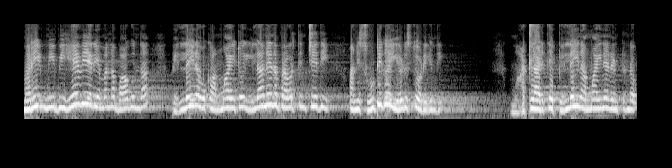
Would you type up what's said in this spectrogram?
మరి మీ బిహేవియర్ ఏమన్నా బాగుందా? పెళ్ళైన ఒక అమ్మాయితో ఇలానైనా ప్రవర్తించేది? అని సూటిగా ఏడుస్తూ అడిగింది. మాట్లాడితే పెళ్ళైన అమ్మాయినే అంటున్నావు.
